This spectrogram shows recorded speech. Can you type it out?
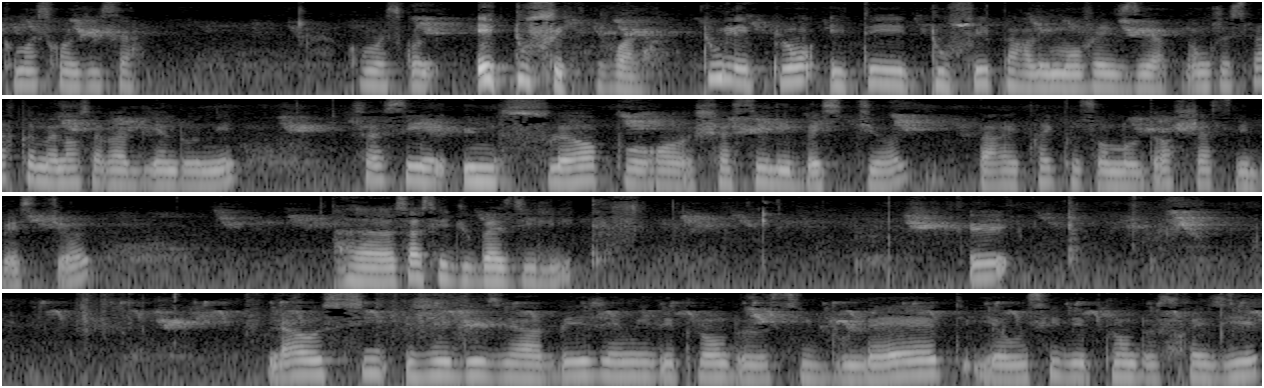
Comment est-ce qu'on dit ça? Comment est-ce qu'on... Étouffés, voilà. Tous les plants étaient étouffés par les mauvaises herbes. Donc, j'espère que maintenant, ça va bien donner. Ça, c'est une fleur pour euh, chasser les bestioles. Il paraîtrait que son odeur chasse les bestioles. Euh, ça, c'est du basilic. Et Là aussi, j'ai désherbé, j'ai mis des plants de ciboulette, il y a aussi des plants de fraisier.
